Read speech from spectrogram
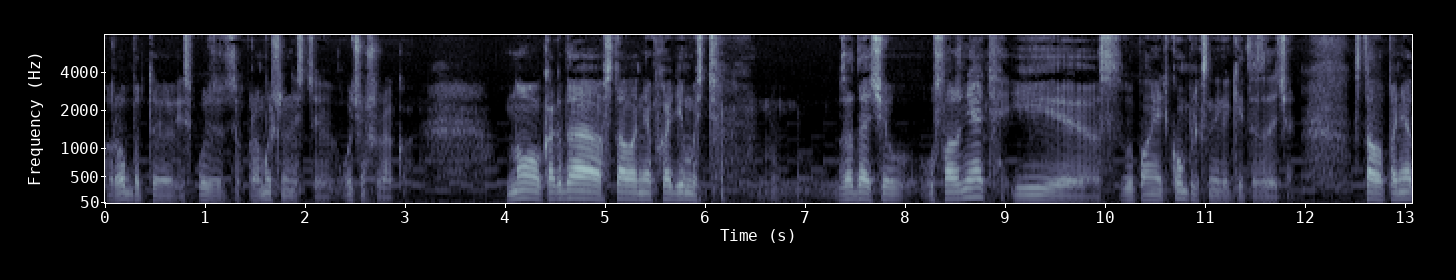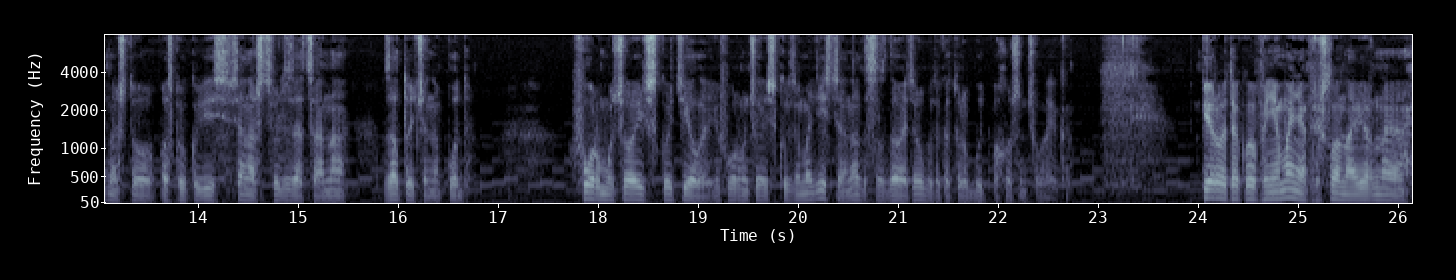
роботы используются в промышленности очень широко. Но когда стала необходимость задачи усложнять и выполнять комплексные какие-то задачи, стало понятно, что поскольку весь, вся наша цивилизация, она заточена под форму человеческого тела и форму человеческого взаимодействия, надо создавать робота, который будет похож на человека. Первое такое понимание пришло, наверное,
